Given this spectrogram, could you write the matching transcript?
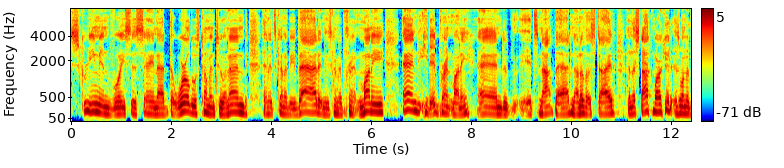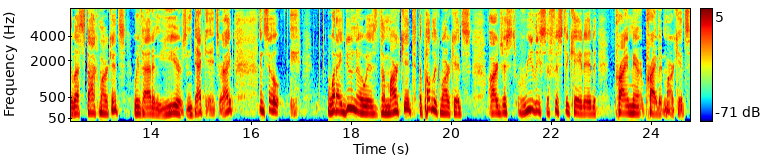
screaming voices saying that the world was coming to an end and it's going to be bad and he's going to print money. And he did print money and it's not bad. None of us died. And the stock market is one of the best stock markets we've had in years and decades right? And so eh, what I do know is the market, the public markets, are just really sophisticated primary private markets,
